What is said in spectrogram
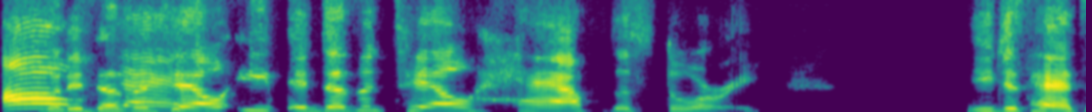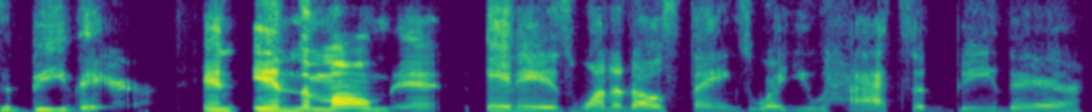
All but it doesn't day. tell it doesn't tell half the story. You just had to be there and in the moment. It is one of those things where you had to be there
